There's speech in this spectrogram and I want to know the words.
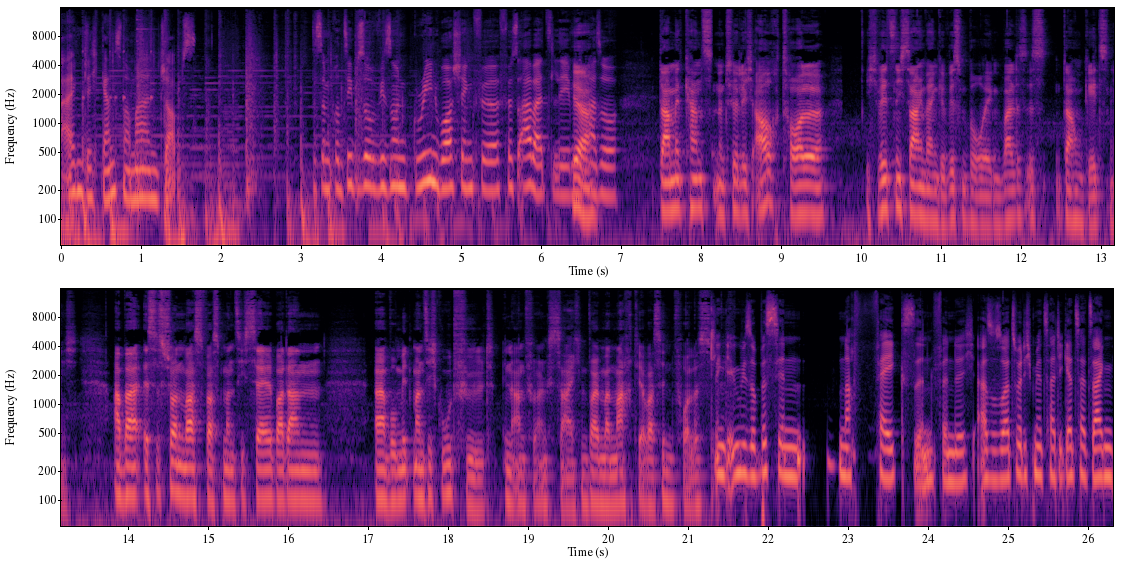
eigentlich ganz normalen Jobs. Das ist im Prinzip so wie so ein Greenwashing für, fürs Arbeitsleben. Ja. Also Damit kannst du natürlich auch toll, ich will jetzt nicht sagen, dein Gewissen beruhigen, weil das ist, darum geht's nicht. Aber es ist schon was, was man sich selber dann, äh, womit man sich gut fühlt, in Anführungszeichen, weil man macht ja was Sinnvolles. klingt irgendwie so ein bisschen nach Fake-Sinn, finde ich. Also so, als würde ich mir jetzt halt die ganze Zeit sagen,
